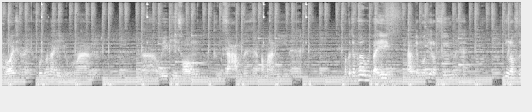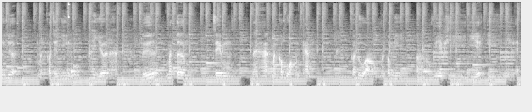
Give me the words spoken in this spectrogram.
300 ใช่ไหมคุณก็น่าจะอยู่ประมาณอ่า VP 2ถึง3นะฮะประมาณนี้นะฮะมันก็จะเพิ่มขึ้นไปเองตามจำนวนที่เราซื้อนะฮะยิ่งเราซื้อเยอะมันก็จะยิ่งให้เยอะนะฮะหรือมาเติมเจมนะฮะมันก็บวกเหมือนกัน ก็ดูเอามันก็มีเอ่อ VIP EXE นี่แหละ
